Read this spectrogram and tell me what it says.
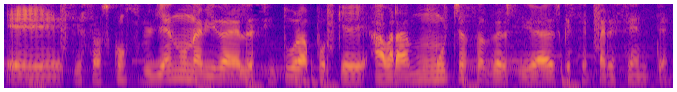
eh, si estás construyendo una vida de la escritura, porque habrá muchas adversidades que se presenten.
